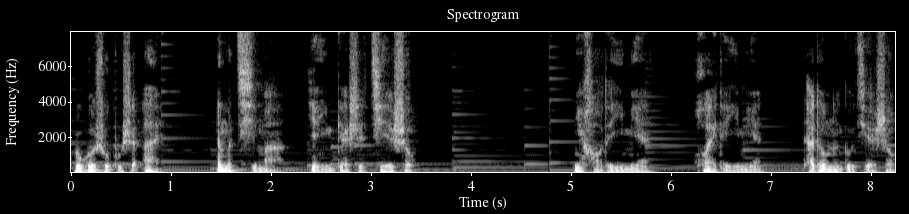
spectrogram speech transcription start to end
如果说不是爱，那么起码也应该是接受你好的一面。坏的一面，他都能够接受。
